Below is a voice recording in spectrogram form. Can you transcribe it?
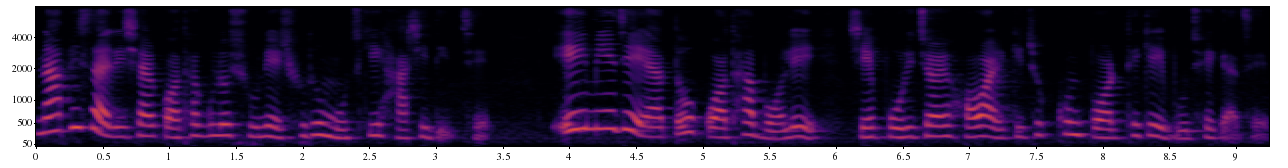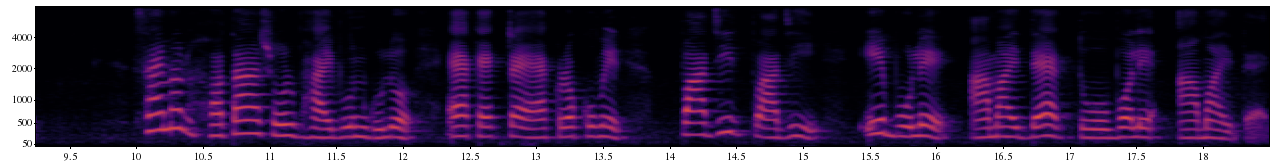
নাফিসা রিসার কথাগুলো শুনে শুধু মুচকি হাসি দিচ্ছে। এই মেয়ে যে এত কথা বলে, সে পরিচয় হওয়ার কিছুক্ষণ পর থেকেই বুঝে গেছে। সাইমন হতাশ ওর ভাই বোনগুলো এক একটা এক রকমের পাজির পাজি, এ বলে আমায় দেখ, তো বলে আমায় দেখ।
